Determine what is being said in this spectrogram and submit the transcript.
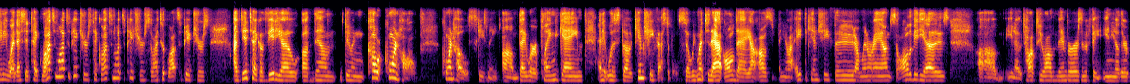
anyway, they said take lots and lots of pictures, take lots and lots of pictures. So I took lots of pictures. I did take a video of them doing cornhole, cornhole, excuse me. Um, they were playing a game, and it was the kimchi festival. So we went to that all day. I, I was, you know, I ate the kimchi food. I went around, saw all the videos. Um, you know, talked to all the members and the, and, you know, their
